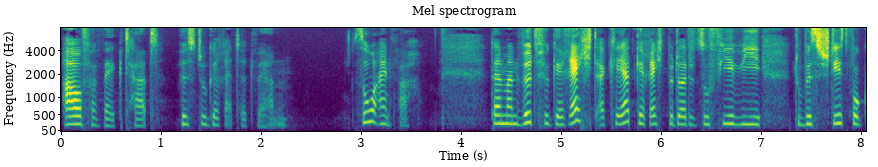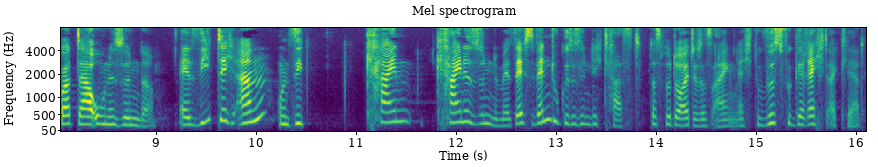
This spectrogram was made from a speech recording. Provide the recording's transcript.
auferweckt hat, wirst du gerettet werden. So einfach. Denn man wird für gerecht erklärt. Gerecht bedeutet so viel wie, du bist, stehst vor Gott da ohne Sünde. Er sieht dich an und sieht kein, keine Sünde mehr, selbst wenn du gesündigt hast. Das bedeutet das eigentlich. Du wirst für gerecht erklärt.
